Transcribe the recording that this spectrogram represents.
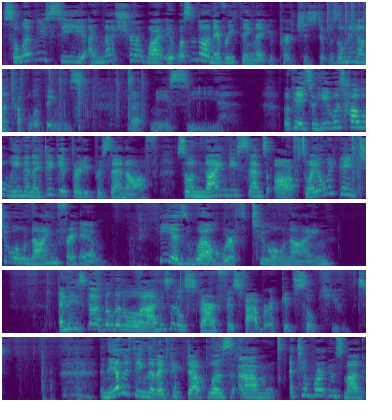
So let me see. I'm not sure what. It wasn't on everything that you purchased. It was only on a couple of things. Let me see. Okay, so he was Halloween and I did get 30% off. So 90 cents off. So I only paid 209 for him. He is well worth 209 And he's got the little, uh, his little scarf is fabric. It's so cute. And the other thing that I picked up was um, a Tim Hortons mug.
